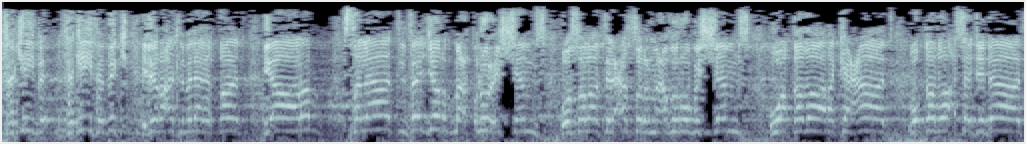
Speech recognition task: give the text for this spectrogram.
فكيف, فكيف بك؟ إذا رأت الملائكة قالت يا رب صلاة الفجر مع طلوع الشمس وصلاة العصر مع غروب الشمس وقضاء ركعات وقضاء سجدات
